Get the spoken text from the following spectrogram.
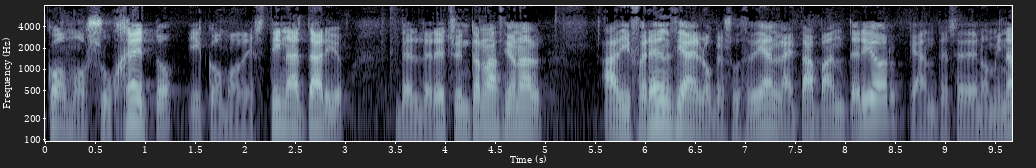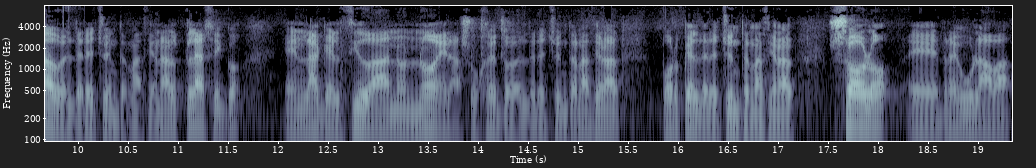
como sujeto y como destinatario del derecho internacional, a diferencia de lo que sucedía en la etapa anterior, que antes se denominado el derecho internacional clásico, en la que el ciudadano no era sujeto del derecho internacional porque el derecho internacional solo eh, regulaba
